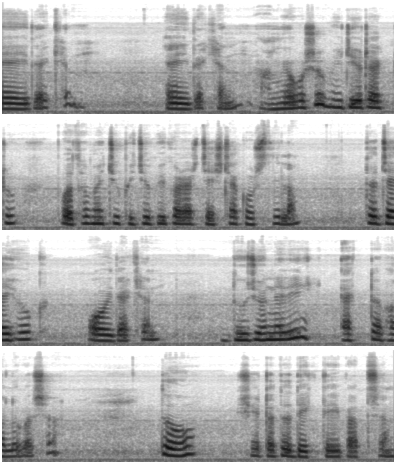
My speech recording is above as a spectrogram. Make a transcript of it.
এই দেখেন এই দেখেন, আমি অবশ্য ভিডিওটা একটু প্রথমে চুপি চুপি করার চেষ্টা করছিলাম। তো যাই হোক, ওই দেখেন, দুজনেরই একটা ভালোবাসা। তো সেটা তো দেখতেই পাচ্ছেন।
